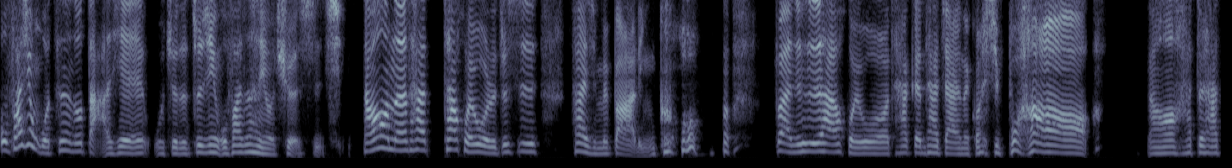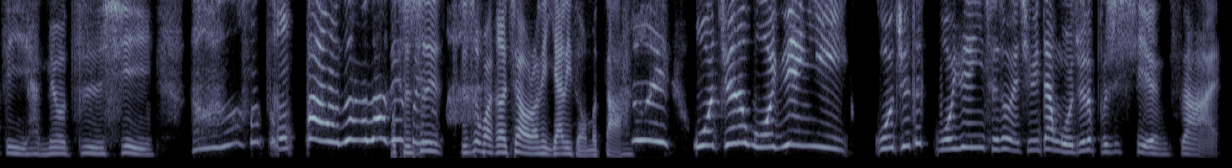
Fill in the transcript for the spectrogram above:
我发现我真的都打了一些我觉得最近我发生很有趣的事情。然后呢，他他回我的就是他以前被霸凌过，不然就是他回我他跟他家人的关系不好，然后他对他自己很没有自信，然后怎么办？我真不知道。只是只是玩个叫，然后你压力怎么大？对，我觉得我愿意，我觉得我愿意承受点情绪，但我觉得不是现在。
